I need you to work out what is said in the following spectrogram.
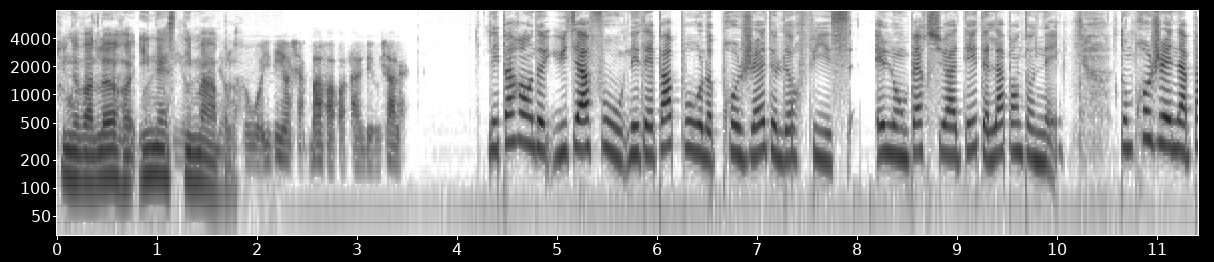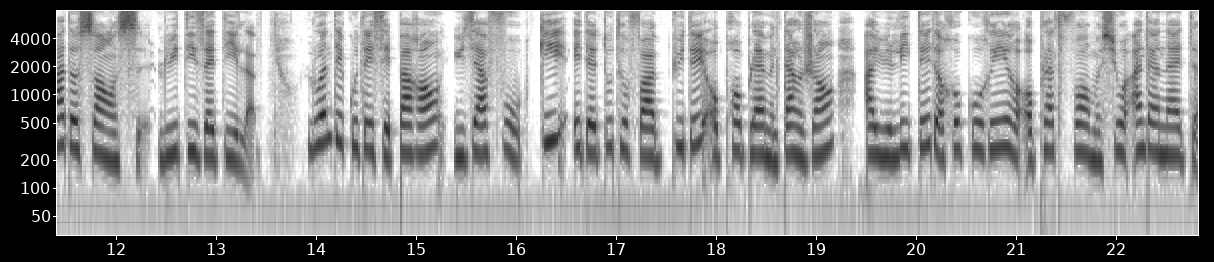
d'une valeur inestimable. Les parents de Yu Jiafu n'étaient pas pour le projet de leur fils et l'ont persuadé de l'abandonner. Ton projet n'a pas de sens, lui disait-il. Loin d'écouter ses parents, Yu Jiafu, qui était toutefois buté au problème d'argent, a eu l'idée de recourir aux plateformes sur Internet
